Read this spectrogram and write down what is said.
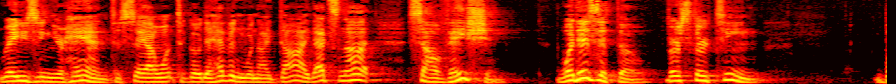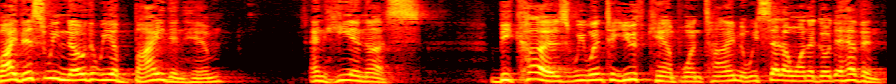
raising your hand to say, I want to go to heaven when I die. That's not salvation. What is it though? Verse 13. By this we know that we abide in him and he in us. Because we went to youth camp one time and we said, I want to go to heaven.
